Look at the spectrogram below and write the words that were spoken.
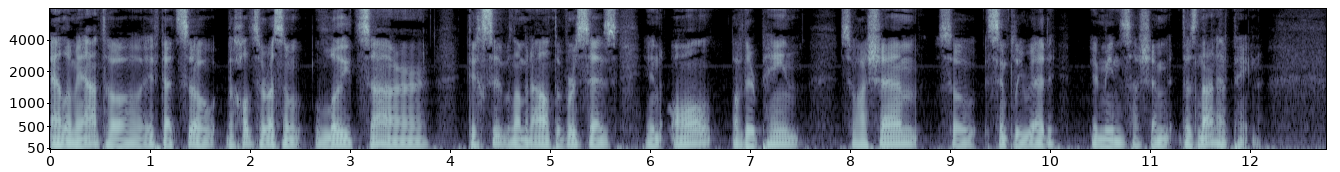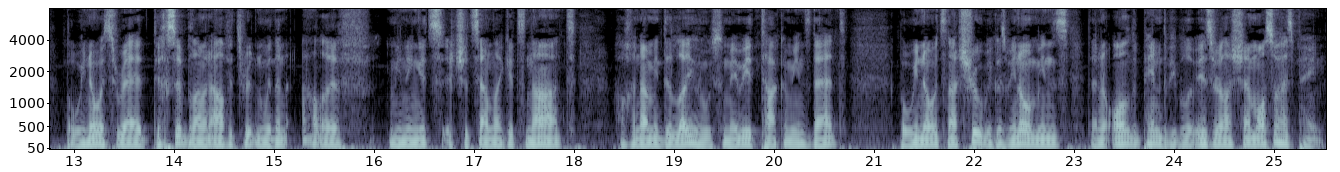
Elameata, if that's so, b'chol tzarasam loy tzar dichsib aleph. The verse says, in all of their pain, so Hashem, so simply read, it means Hashem does not have pain. But we know it's read Tichsiv B'lamed Aleph. It's written with an Aleph, meaning it's it should sound like it's not Hachanami Delayhu. So maybe Taka means that, but we know it's not true because we know it means that in all the pain of the people of Israel, Hashem also has pain.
